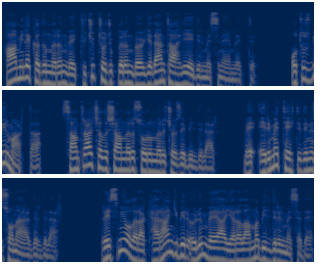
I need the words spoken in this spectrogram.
hamile kadınların ve küçük çocukların bölgeden tahliye edilmesini emretti. 31 Mart'ta, santral çalışanları sorunları çözebildiler ve erime tehdidini sona erdirdiler. Resmi olarak herhangi bir ölüm veya yaralanma bildirilmese de,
